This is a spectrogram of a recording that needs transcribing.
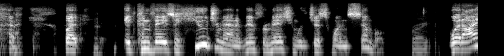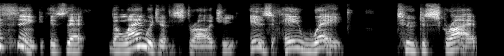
but it conveys a huge amount of information with just one symbol. Right. What I think is that the language of astrology is a way to describe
